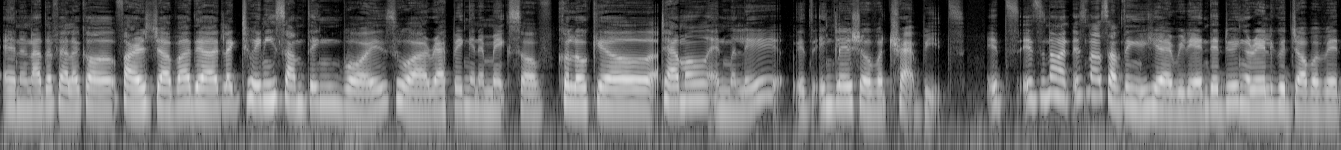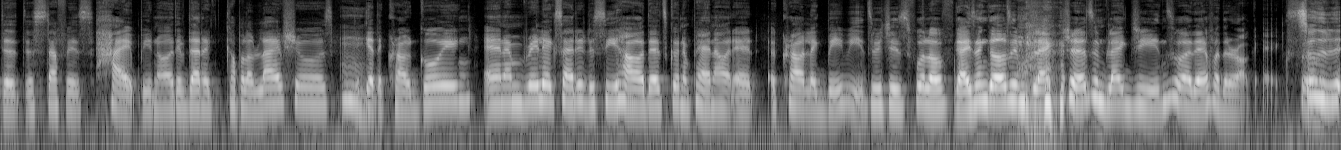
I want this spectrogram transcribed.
and another fella called Fariz Jabba. They are like 20 something boys who are rapping in a mix of colloquial Tamil and Malay with English over trap beats it's it's not it's not something you hear every day, and they're doing a really good job of it. The, the stuff is hype. You know, they've done a couple of live shows mm. to get the crowd going, and I'm really excited to see how that's going to pan out at a crowd like Baybeats, which is full of guys and girls in black shirts and black jeans who are there for the rock acts. So, so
